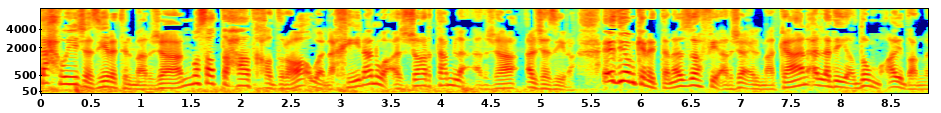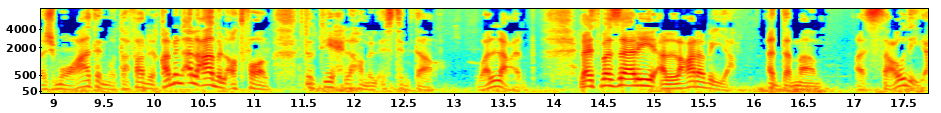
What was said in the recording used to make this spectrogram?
تحوي جزيرة المرجان مسطحات خضراء ونخيلا وأشجار تملأ أرجاء الجزيرة. إذ يمكن التنزه في أرجاء المكان الذي يضم أيضا مجموعات متفرقة من ألعاب الأطفال تتيح لهم الاستمتاع واللعب. ليث بزاري العربية الدمام السعودية.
